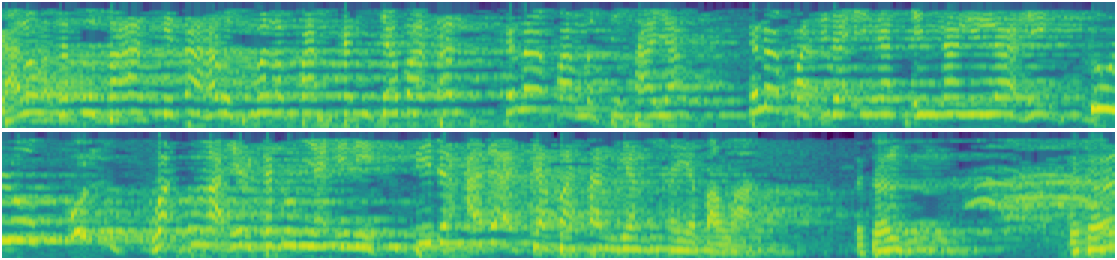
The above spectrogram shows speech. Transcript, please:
kalau satu saat kita harus melepaskan jabatan, kenapa mesti sayang? Kenapa tidak ingat innalillahi? Dulu pun waktu lahir ke dunia ini tidak ada jabatan yang saya bawa. Betul? Betul?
